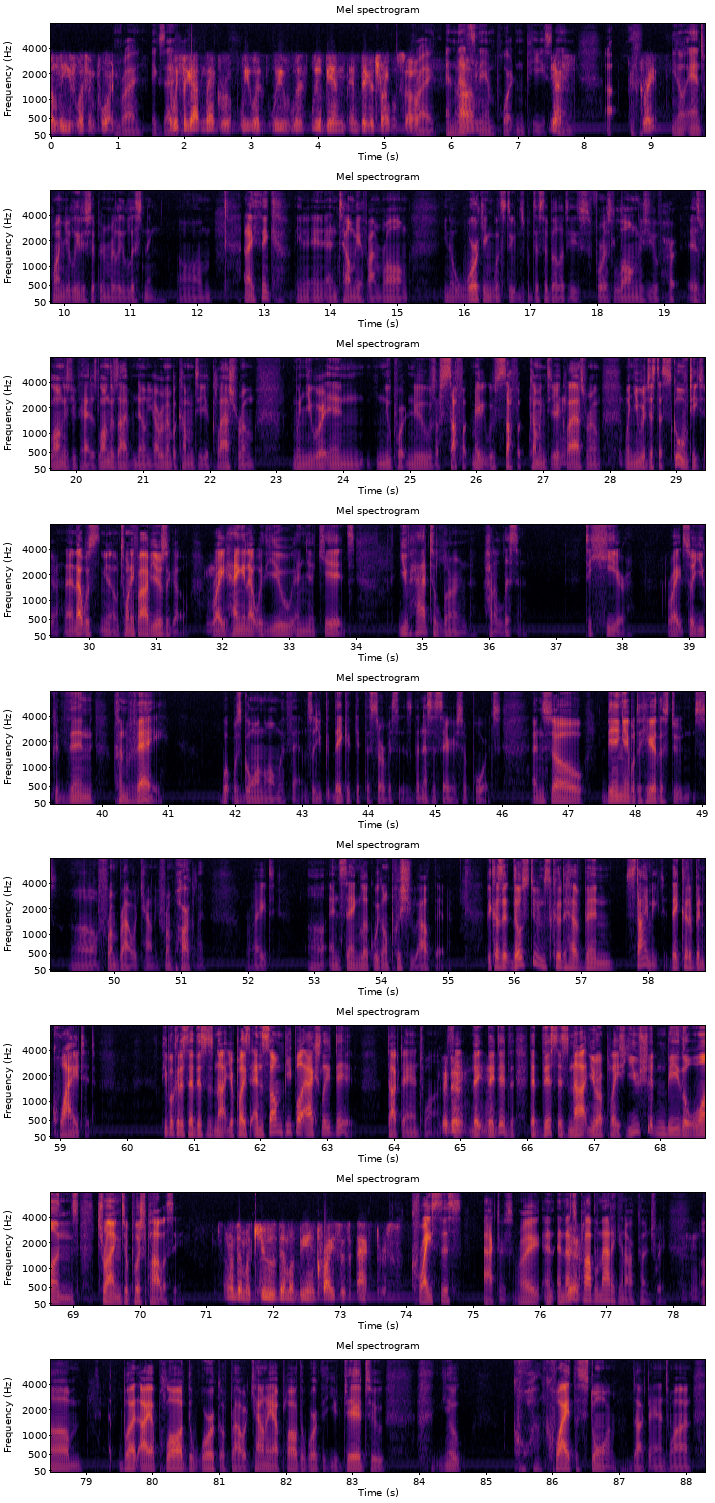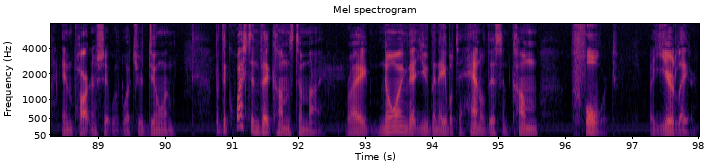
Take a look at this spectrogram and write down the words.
believed was important. Right, If exactly. we forgotten that group, we would we would we would be in, in bigger trouble. So Right, and that's um, the important piece. yes. And, it's great. you know, Antoine, your leadership and really listening. Um, and I think, and, and, and tell me if I'm wrong, you know, working with students with disabilities for as long as you've heard, as long as you've had, as long as I've known you. I remember coming to your classroom when you were in Newport News or Suffolk, maybe it was Suffolk, coming to your classroom when you were just a school teacher, and that was you know 25 years ago, right? Hanging out with you and your kids, you've had to learn how to listen, to hear, right? So you could then convey what was going on with them, so you could they could get the services, the necessary supports, and so being able to hear the students uh, from Broward County, from Parkland, right, uh, and saying, "Look, we're going to push you out there," because it, those students could have been stymied, they could have been quieted. People could have said, "This is not your place," and some people actually did. Dr. Antoine. They did. They, they did. That this is not your place. You shouldn't be the ones trying to push policy. Some of them accused them of being crisis actors. crisis actors, right? And and that's Yeah. problematic in our country. Um, but I applaud the work of Broward County. I applaud the work that you did to, you know, qu- quiet the storm, Dr. Antoine, in partnership with what you're doing. But the question that comes to mind, right, knowing that you've been able to handle this and come forward a year later,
